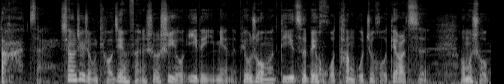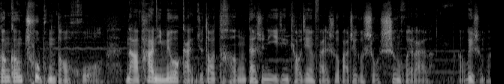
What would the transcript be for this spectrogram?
大灾。像这种条件反射是有益的一面的，比如说我们第一次被火烫过之后，第二次我们手刚刚触碰到火，哪怕你没有感觉到疼，但是你已经条件反射把这个手伸回来了。啊，为什么？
